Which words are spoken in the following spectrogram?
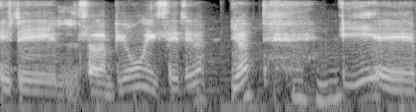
este, el sarampión, etcétera, ¿ya? Y eh,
